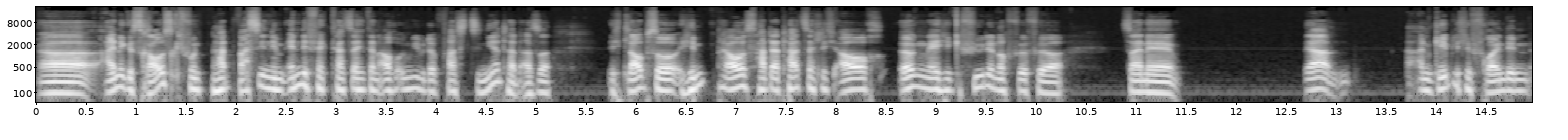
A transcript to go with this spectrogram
äh, einiges rausgefunden hat, was ihn im Endeffekt tatsächlich dann auch irgendwie wieder fasziniert hat. Also ich glaube, so hinten raus hat er tatsächlich auch irgendwelche Gefühle noch für, für seine ja, angebliche Freundin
